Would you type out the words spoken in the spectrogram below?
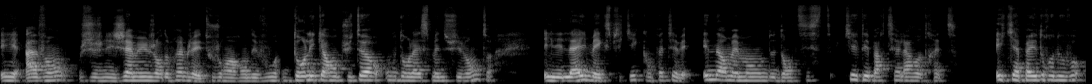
Et avant, je n'ai jamais eu ce genre de problème. J'avais toujours un rendez-vous dans les 48 heures ou dans la semaine suivante. Et là, il m'a expliqué qu'en fait, il y avait énormément de dentistes qui étaient partis à la retraite et qu'il n'y a pas eu de renouveau.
